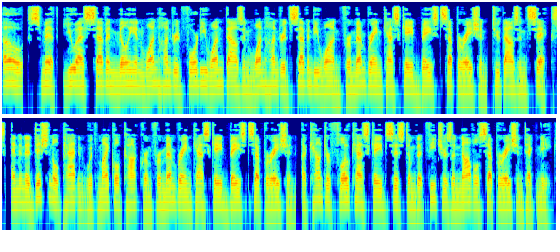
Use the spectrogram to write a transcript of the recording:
O. Smith, U.S. 7141171 for membrane cascade-based separation 2006, and an additional patent with Michael Cockrum for membrane cascade-based separation, a counter-flow cascade system that features a novel separation technique.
